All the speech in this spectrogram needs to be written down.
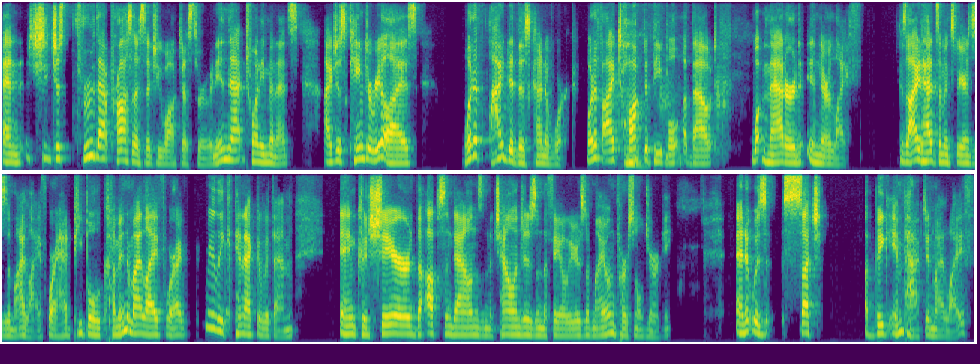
And she just through that process that she walked us through, and in that 20 minutes, I just came to realize what if I did this kind of work? What if I hmm. talked to people about what mattered in their life? Because I had had some experiences in my life where I had people come into my life where I really connected with them and could share the ups and downs and the challenges and the failures of my own personal journey. And it was such a big impact in my life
